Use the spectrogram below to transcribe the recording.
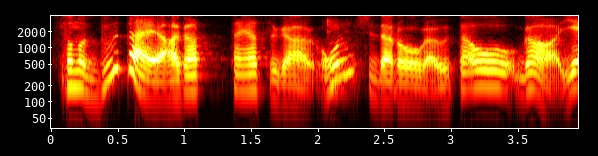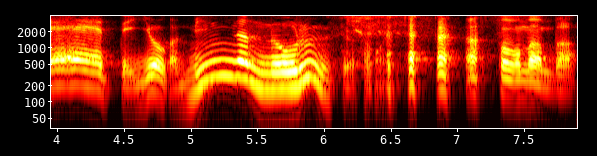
その舞台上がったやつが音痴だろうが歌おうがイエーって言おうがみんな乗るんですよそこに。そうなんだ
